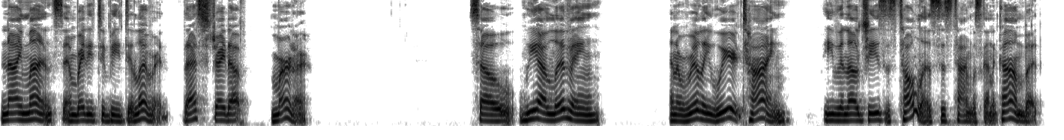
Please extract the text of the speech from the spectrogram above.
nine months and ready to be delivered. That's straight up murder. So we are living in a really weird time, even though Jesus told us this time was going to come, but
